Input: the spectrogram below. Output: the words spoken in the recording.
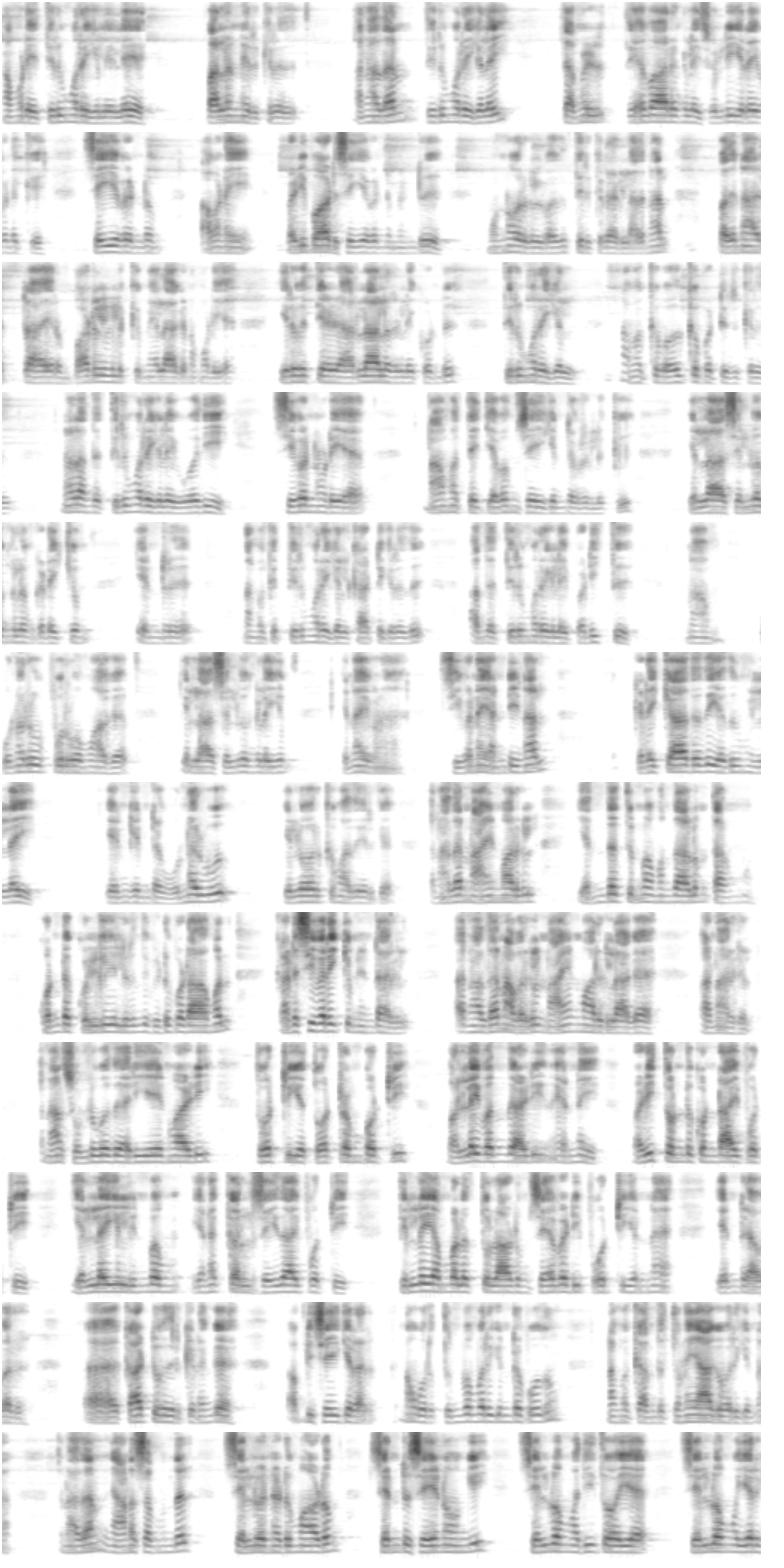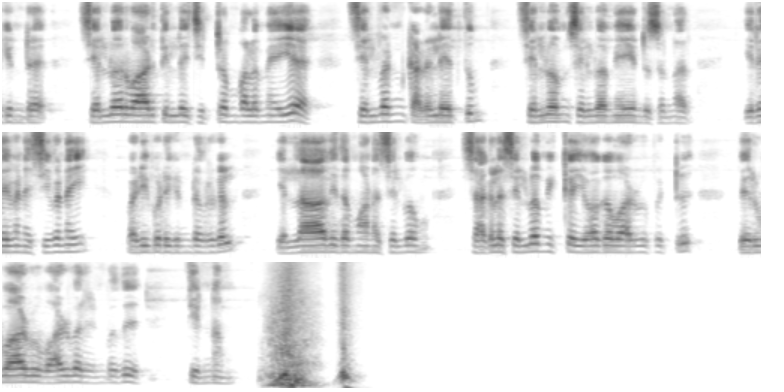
நம்முடைய திருமுறைகளிலே பலன் இருக்கிறது. அதனால்தான் திருமுறைகளை தமிழ் தேவாரங்களை சொல்லி இறைவனுக்கு செய்ய வேண்டும் அவனை வழிபாடு செய்ய வேண்டும் என்று முன்னோர்கள் வகுத்திருக்கிறார்கள். அதனால் பதினெட்டாயிரம் பாடல்களுக்கு மேலாக நம்முடைய இருபத்தி ஏழு அருளாளர்களை கொண்டு திருமுறைகள் நமக்கு வகுக்கப்பட்டிருக்கிறது. அதனால் அந்த திருமுறைகளை ஓதி சிவனுடைய நாமத்தை ஜெபம் செய்கின்றவர்களுக்கு எல்லா செல்வங்களும் கிடைக்கும் என்று நமக்கு திருமுறைகள் காட்டுகிறது. அந்த திருமுறைகளை படித்து நாம் உணர்வுபூர்வமாக எல்லா செல்வங்களையும் ஏன்னா இவன் சிவனை அண்டினால் கிடைக்காதது எதுவும் இல்லை. என்கின்ற உணர்வு எல்லோருக்கும் அது இருக்கு. அதனால் தான் நாயன்மார்கள் எந்த துன்பம் வந்தாலும் தம் கொண்ட கொள்கையிலிருந்து விடுபடாமல் கடைசி வரைக்கும் நின்றார்கள். அதனால்தான் அவர்கள் நாயன்மார்களாக ஆனார்கள். ஆனால் சொல்லுவது அரியேன் வாழி தோற்றிய தோற்றம் போற்றி வல்லை வந்து அழி என்னை வழித்தொண்டு கொண்டாய் போற்றி எல்லையில் இன்பம் எனக்கருள் செய்தாய் போற்றி தில்லை அம்பலத்துள் ஆடும் சேவடி போற்றி என்ன? என்று அவர் காட்டுவதற்கிணங்க அப்படி செய்கிறார். இன்னும் ஒரு துன்பம் வருகின்ற போதும் நமக்கு அந்த துணையாக வருகின்றான் அதனால்தான் ஞானசம்பந்தர் செல்வ நெடுமாடும் சென்று சேனோங்கி செல்வம் மதித்தோய செல்வம் உயர்கின்ற செல்வர் வாழ்த்தில்லை சிற்றம்பலமேய செல்வன் கடலேத்தும் செல்வம் செல்வமே என்று சொன்னார். இறைவனை சிவனை வழிபடுகின்றவர்கள் எல்லா விதமான செல்வம் சகல செல்வமிக்க யோக வாழ்வு பெற்று பெருவாழ்வு வாழ்வர் என்பது திண்ணம்.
